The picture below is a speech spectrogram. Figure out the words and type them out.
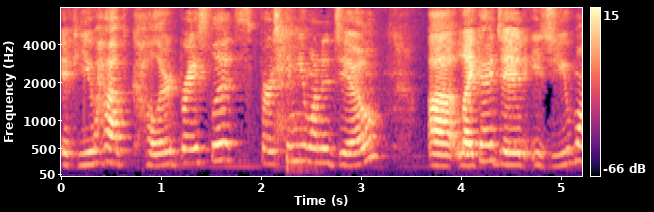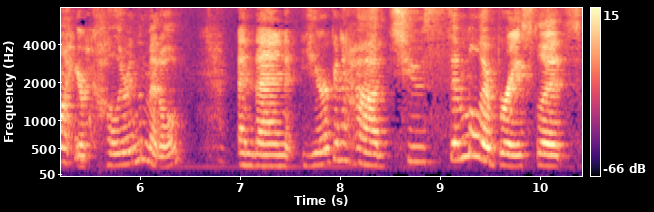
if you have colored bracelets, first thing you want to do, uh, like I did, is you want your color in the middle, and then you're going to have two similar bracelets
